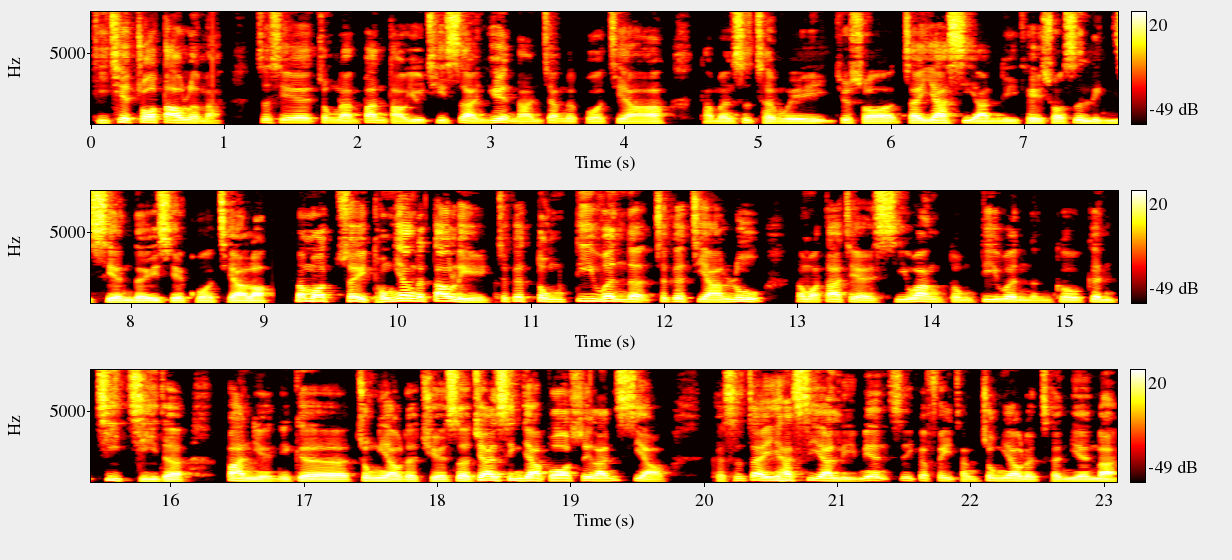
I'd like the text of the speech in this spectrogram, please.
的确做到了嘛？这些中南半岛，尤其是啊越南这样的国家啊，他们是成为就说在亚细安里可以说是领先的一些国家了。那么，所以同样的道理，这个东帝汶的这个加入，那么大家也希望东帝汶能够更积极的扮演一个重要的角色。就像新加坡虽然小。可是，在亚细亚里面是一个非常重要的成员嘛。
